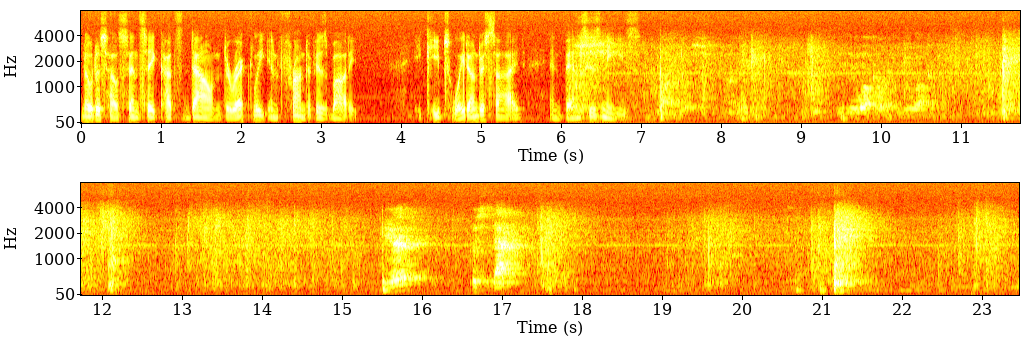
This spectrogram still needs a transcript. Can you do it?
Notice how Sensei cuts down directly in front of his body. He keeps weight underside and bends his knees. You walk away, you walk away. Here, push down. Now push up. Push down. Use your head. So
